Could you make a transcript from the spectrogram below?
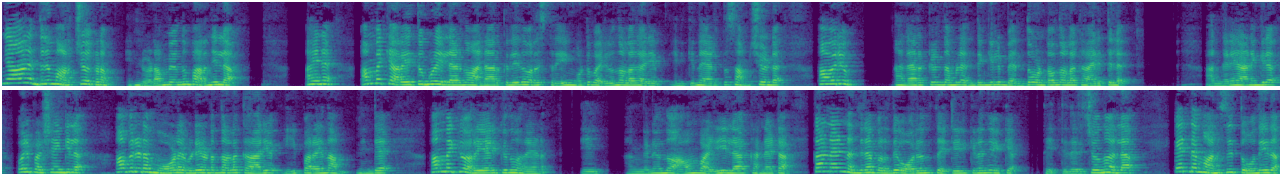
ഞാൻ എന്തിനു മറച്ചു വെക്കണം. എന്നോട് അമ്മയൊന്നും പറഞ്ഞില്ല. അതിന് അമ്മയ്ക്ക് അറിയത്തും കൂടി ഇല്ലായിരുന്നു അനാർക്കലി എന്ന് പറഞ്ഞ സ്ത്രീ ഇങ്ങോട്ട് വരുമെന്നുള്ള കാര്യം. എനിക്ക് നേരത്തെ സംശയമുണ്ട്. അവരും അനാർക്കലിയും തമ്മിൽ എന്തെങ്കിലും ബന്ധമുണ്ടോ എന്നുള്ള കാര്യത്തിൽ. അങ്ങനെയാണെങ്കിൽ ഒരു പക്ഷേങ്കിൽ അവരുടെ മോൾ എവിടെയുണ്ടെന്നുള്ള കാര്യം ഈ പറയുന്ന നിന്റെ അമ്മയ്ക്കും അറിയായിരിക്കും എന്ന് പറയണം. ഏയ് അങ്ങനെയൊന്നും ആവാൻ വഴിയില്ല കണ്ണേട്ട. കണ്ണേട്ടൻ എന്തിനാ വെറുതെ ഓരോന്ന് തെറ്റിയിരിക്കണമെന്ന് ചോദിക്കാം. തെറ്റിദ്ധരിച്ചൊന്നും അല്ല എന്റെ മനസ്സിൽ തോന്നിയതാ.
